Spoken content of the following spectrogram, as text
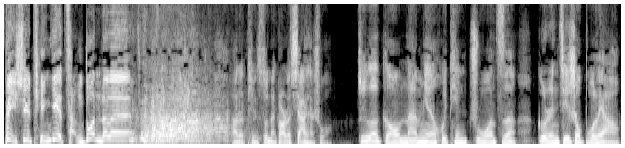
必须停业整顿的嘞。啊，的舔酸奶盖的夏夏说：“这个狗难免会舔桌子，个人接受不了。”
